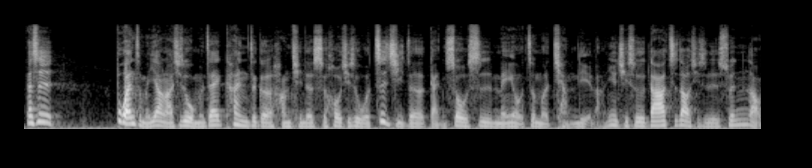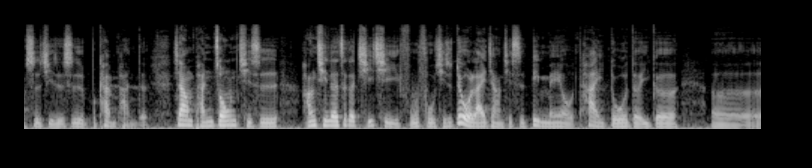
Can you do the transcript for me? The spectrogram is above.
但是。不管怎么样啦，其实我们在看这个行情的时候，其实我自己的感受是没有这么强烈啦。因为其实大家知道，其实孙老师其实是不看盘的。像盘中其实行情的这个起起伏伏，其实对我来讲，其实并没有太多的一个呃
